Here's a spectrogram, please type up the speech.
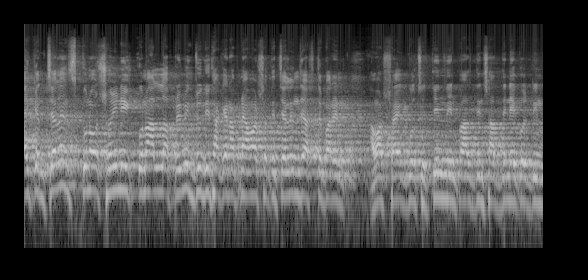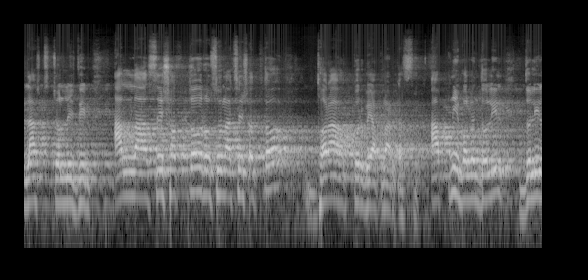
আই ক্যান চ্যালেঞ্জ কোনো সৈনিক, কোনো আল্লাহ প্রেমিক যদি থাকেন, আপনি আমার সাথে চ্যালেঞ্জে আসতে পারেন। আমার সাহেব বলছে, তিন দিন, পাঁচ দিন, সাত দিন, একুশ দিন লাস্ট চল্লিশ দিন। আল্লাহ আছে সত্য, রসুল আছে সত্য, ধরা করবে আপনার কাছে। আপনি বলবেন দলিল দলিল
